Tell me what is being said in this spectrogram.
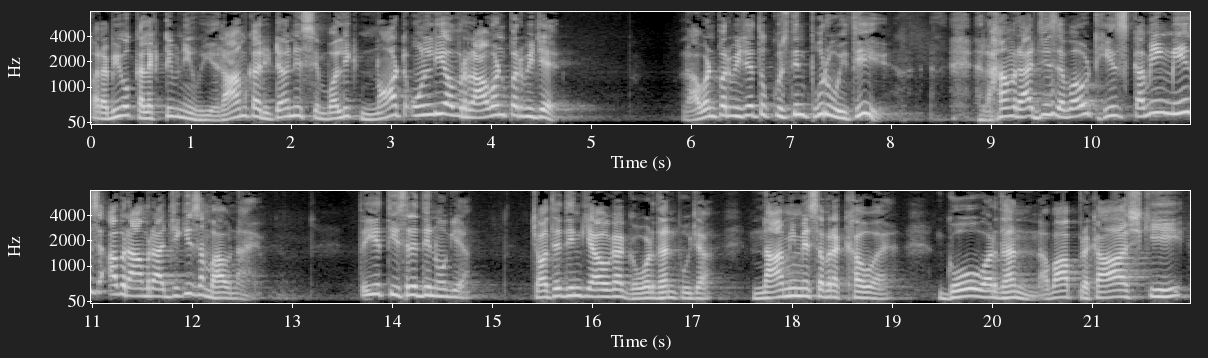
पर अभी वो कलेक्टिव नहीं हुई है। राम का return is symbolic not only of Ravan पर विजय। रावण पर विजय तो कुछ दिन पूर्व हुई थी। राम राज्य is about his coming means अब राम राज्य की संभावना है। तो ये तीसरे दिन हो गया। चौथे दिन क्या होगा? गोवर्धन पूजा। नाम ही में सब रखा हुआ है। गोवर्धन, अब आप प्रकाश की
